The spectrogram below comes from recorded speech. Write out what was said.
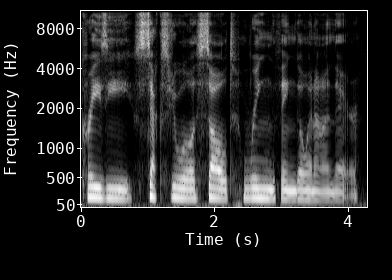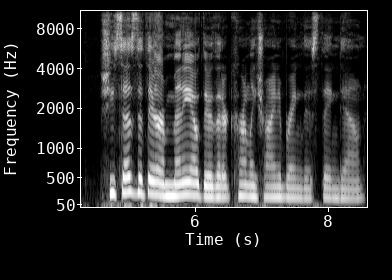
crazy sexual assault ring thing going on there. She says that there are many out there that are currently trying to bring this thing down.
